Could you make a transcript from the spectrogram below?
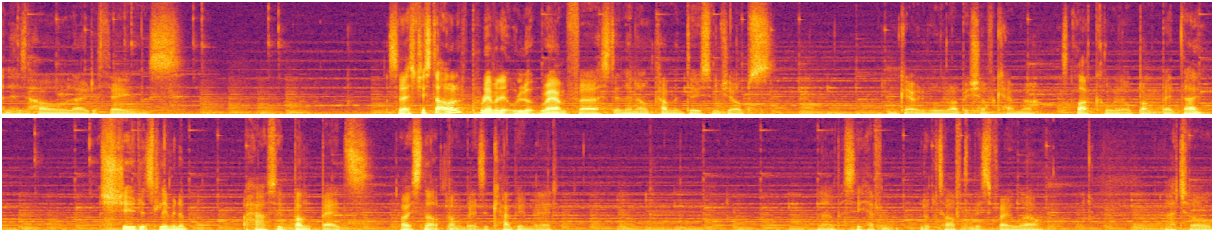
And there's a whole load of things. So let's just, I'll probably have a little look round first and then I'll come and do some jobs. And get rid of all the rubbish off camera. It's quite a cool little bunk bed though. Students live in a house with bunk beds. Oh, it's not a bunk bed, it's a cabin bed. Obviously haven't looked after this very well at all.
